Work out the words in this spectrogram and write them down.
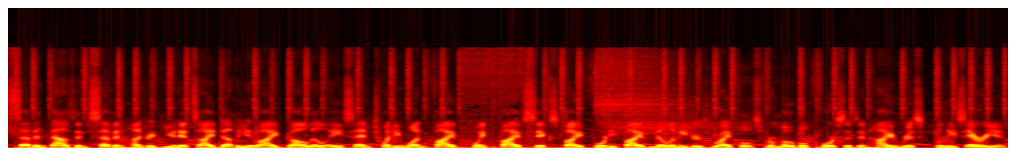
7,700 units IWI Galil Ace N21 5.56 by 45 mm rifles for mobile forces in high-risk police areas,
